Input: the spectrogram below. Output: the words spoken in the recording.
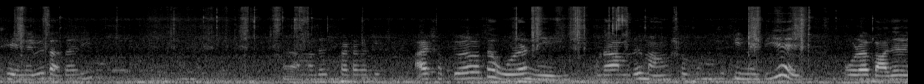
খেয়ে নেবে তাড়াতাড়ি। আমাদের কাটাকাটি আর সত্যি বড় কথা, ওরা নেই। ওরা আমাদের মাংস মাংস কিনে দিয়ে ওরা বাজারে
